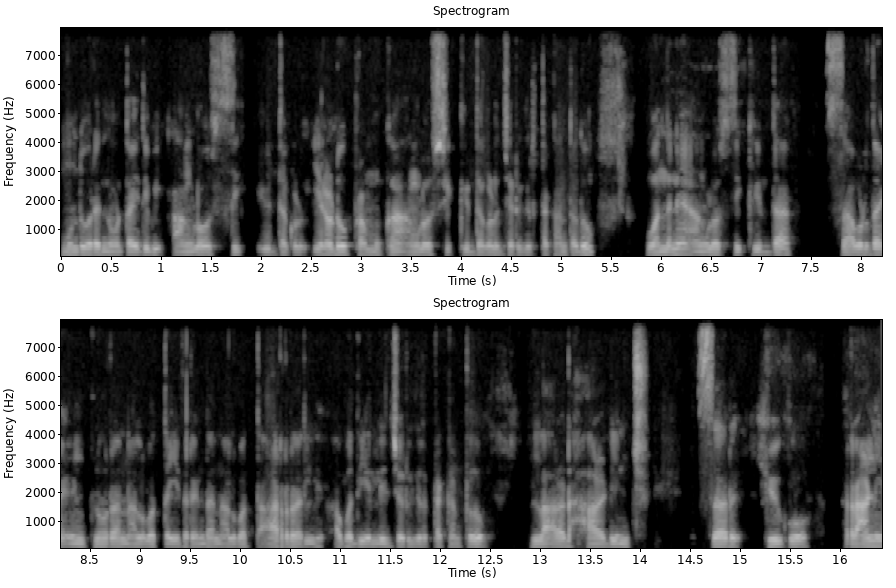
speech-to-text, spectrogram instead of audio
ಮುಂದುವರೆದು ನೋಡ್ತಾ ಇದ್ದೀವಿ. ಆಂಗ್ಲೋ ಸಿಖ್ ಯುದ್ಧಗಳು, ಎರಡು ಪ್ರಮುಖ ಆಂಗ್ಲೋ ಸಿಖ್ ಯುದ್ಧಗಳು ಜರುಗಿರ್ತಕ್ಕಂಥದ್ದು. ಒಂದನೇ ಆಂಗ್ಲೋ ಸಿಖ್ ಯುದ್ಧ ಸಾವಿರದ ಎಂಟುನೂರ ನಲವತ್ತೈದರಿಂದ ನಲವತ್ತಾರರಲ್ಲಿ ಅವಧಿಯಲ್ಲಿ ಜರುಗಿರ್ತಕ್ಕಂಥದ್ದು. Lord Hardinge Sir Hugo, Rani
